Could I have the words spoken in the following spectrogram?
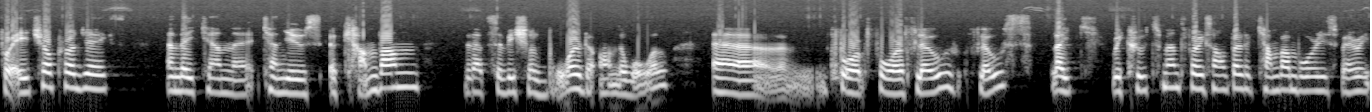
for HR projects. And they can, uh, can use a Kanban that's a visual board on the wall for for flow flows like recruitment, for example. The Kanban board is very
